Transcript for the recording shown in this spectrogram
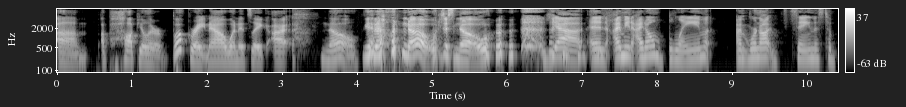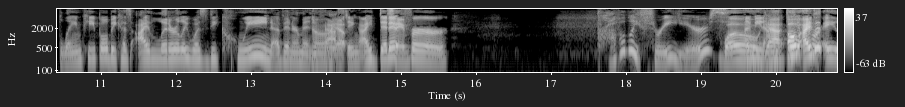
um, a popular book right now. When it's like, I no, you know, no, just no. yeah, and I mean, I don't blame I'm, we're not saying this to blame people because I literally was the queen of intermittent oh, fasting. Yep. I did Same. it for probably three years. Whoa! I mean, yeah. I oh, I did a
